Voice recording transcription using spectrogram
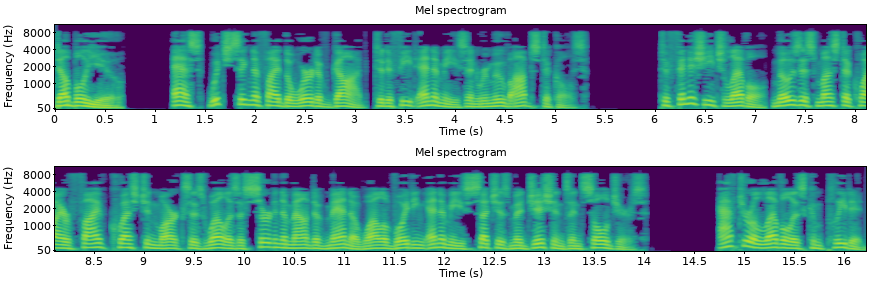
W S, which signified the Word of God, to defeat enemies and remove obstacles. To finish each level, Moses must acquire five question marks as well as a certain amount of mana while avoiding enemies such as magicians and soldiers. After a level is completed,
